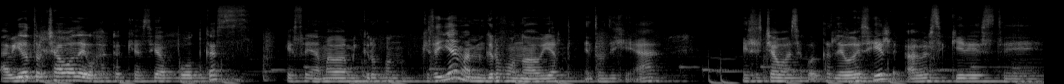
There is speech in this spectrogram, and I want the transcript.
había otro chavo de Oaxaca que hacía podcast que se llamaba micrófono, que se llama micrófono abierto. Entonces dije, ah, ese chavo hace podcast, le voy a decir a ver si quiere este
